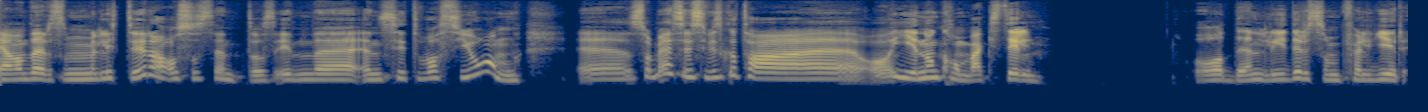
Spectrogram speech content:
En av dere som lytter, har også sendt oss inn eh, en situasjon eh, som jeg syns vi skal ta eh, og gi noen comebacks til. Og den lyder som følger.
